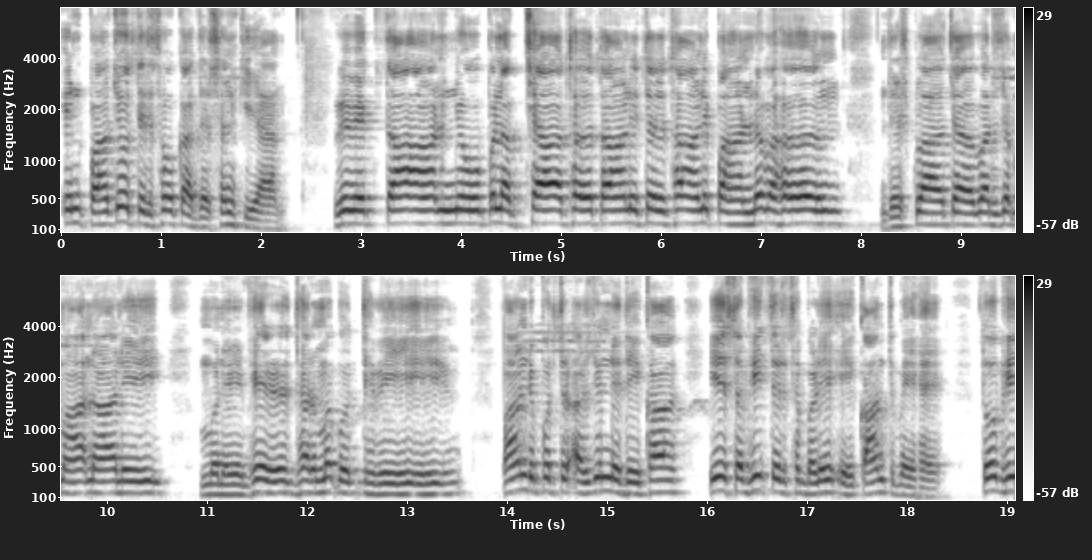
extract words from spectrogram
इन पाँचों तीर्थों का दर्शन किया। विवेक्तान्योपलक्ष्याथ तानि पांडव। दृष्टवा च वर्जमानानि मुनिभिर्धर्म बुद्धि भी। पांडपुत्र अर्जुन ने देखा, ये सभी तीर्थ बड़े एकांत में हैं तो भी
